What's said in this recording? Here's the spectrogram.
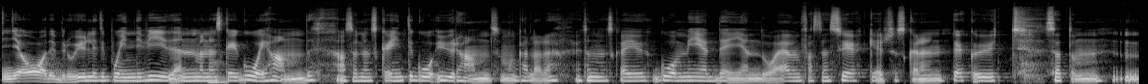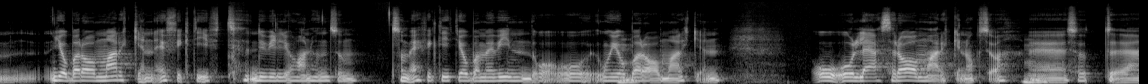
Ja, det beror ju lite på individen, men den ska ju gå i hand. Alltså den ska inte gå ur hand, som man kallar det. Utan den ska ju gå med dig ändå, även fast den söker så ska den söka ut så att de mm, jobbar av marken effektivt. Du vill ju ha en hund som, som effektivt jobbar med vind och, och, och jobbar av marken. Och, och läser av marken också. Eh, så att, eh,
